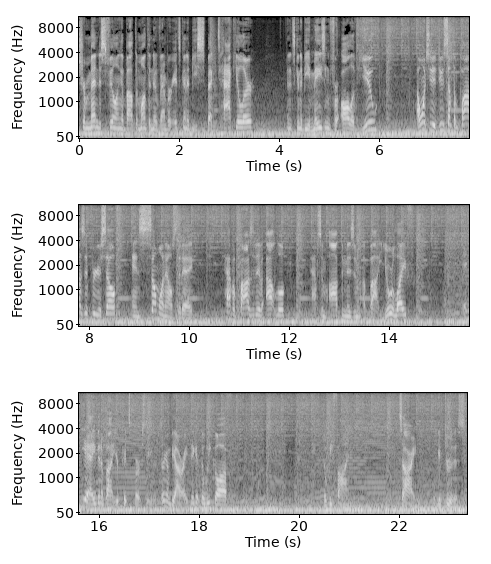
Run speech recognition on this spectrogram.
tremendous feeling about the month of November. It's going to be spectacular and it's going to be amazing for all of you. I want you to do something positive for yourself and someone else today. Have a positive outlook, have some optimism about your life, and yeah, even about your Pittsburgh Steelers. They're going to be all right. They get the week off, they'll be fine. It's all right. We'll get through this.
